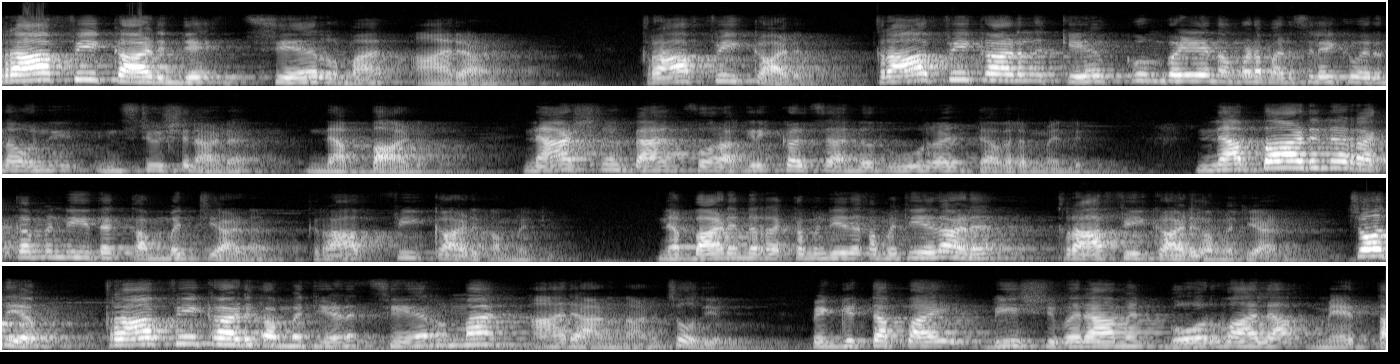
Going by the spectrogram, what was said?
ക്രാഫി കാർഡിന്റെ ചെയർമാൻ ആരാണ്? ക്രാഫി കാർഡ് ക്രാഫി കാർഡ് എന്ന് കേൾക്കുമ്പോഴേ നമ്മുടെ മനസ്സിലേക്ക് വരുന്ന ഒരു ഇൻസ്റ്റിറ്റ്യൂഷൻ ആണ് NABARD. National bank for agriculture and rural development. നബാർഡിനെ റെക്കമെൻഡ് ചെയ്ത കമ്മിറ്റിയാണ് ക്രാഫി കാർഡ് കമ്മിറ്റി നബാർഡിനെ റെക്കമെൻഡ് ചെയ്ത കമ്മിറ്റി ഏതാണ്? ക്രാഫി കാർഡ് കമ്മിറ്റിയാണ് ചോദ്യം ക്രാഫി കാർഡ് കമ്മിറ്റിയുടെ ചെയർമാൻ ആരാണെന്നാണ് ചോദ്യം. വെങ്കിട്ടപ്പായ് ബി ശിവരാമൻ ഗോർവാല മേത്ത.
